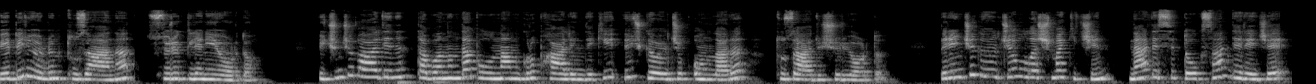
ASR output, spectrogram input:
ve bir ölüm tuzağına sürükleniyordu. Üçüncü vadenin tabanında bulunan grup halindeki üç gölcük onları tuzağa düşürüyordu. Birinci gölcüğe ulaşmak için neredeyse 90 derece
